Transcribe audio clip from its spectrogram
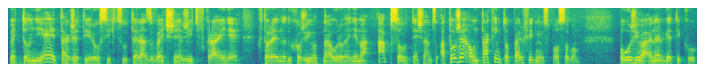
Veď to nie je tak, že tí Rusi chcú teraz väčšine žiť v krajine, v ktorej jednoducho životná úroveň nemá absolútne šancu. A to, že on takýmto perfidným spôsobom používa energetiku e,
